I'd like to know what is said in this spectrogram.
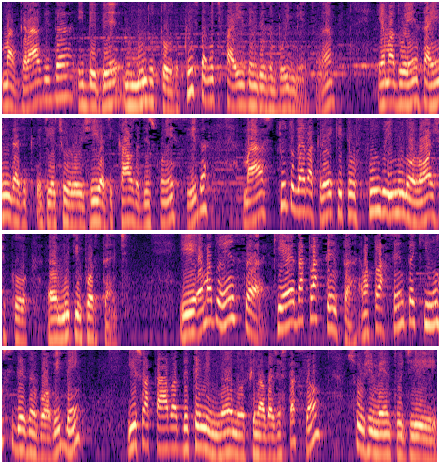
uma grávida e bebê no mundo todo, principalmente países em desenvolvimento. Né? É uma doença ainda de, de etiologia, de causa desconhecida, mas tudo leva a crer que tem um fundo imunológico é, muito importante. E é uma doença que é da placenta, é uma placenta que não se desenvolve bem, isso acaba determinando no final da gestação surgimento de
